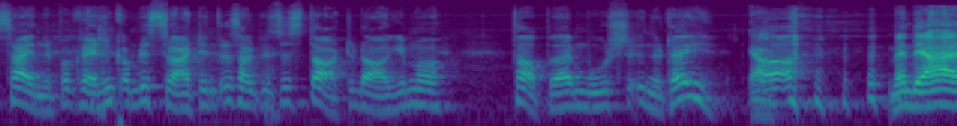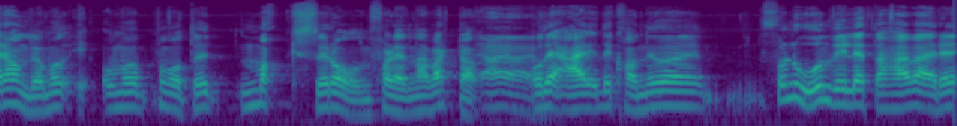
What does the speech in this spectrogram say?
seinere på kvelden kan bli svært interessant hvis du starter dagen med å ta på deg mors undertøy. Ja. Men det her handler om å, om å på en måte makse rollen for det den er verdt. da. Ja, ja, ja. Og det, er, det kan jo For noen vil dette her være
